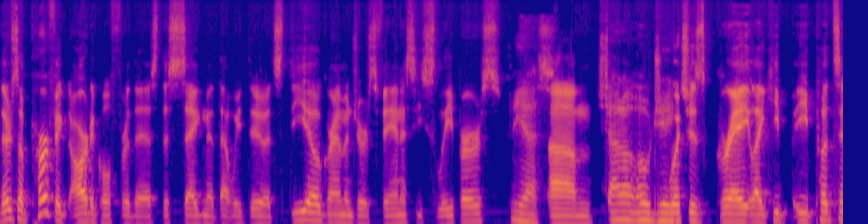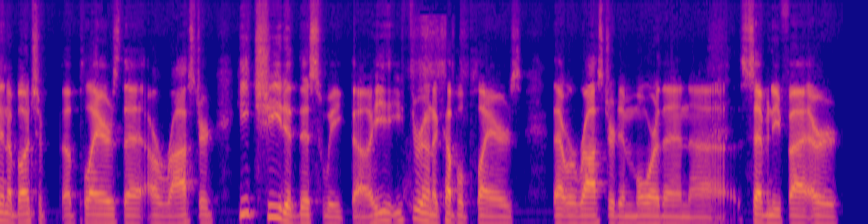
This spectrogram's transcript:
there's a perfect article for this this segment that we do. It's Theo Greminger's fantasy sleepers. Yes. Um, shout out OG, which is great. Like he he puts in a bunch of, of players that are rostered. He cheated this week though. He he threw in a couple players that were rostered in more than uh 75 or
